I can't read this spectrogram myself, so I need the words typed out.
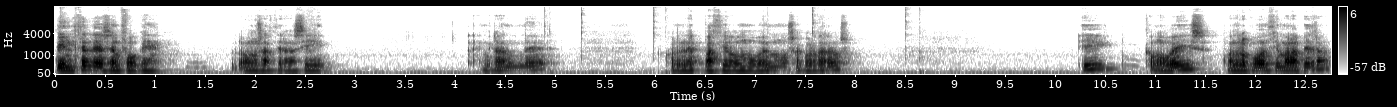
Pincel de desenfoque. Lo vamos a hacer así en grande. Con el espacio movemos, acordaros. Y como veis, cuando lo pongo encima de la piedra,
